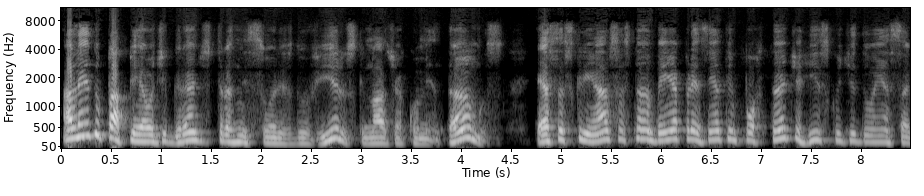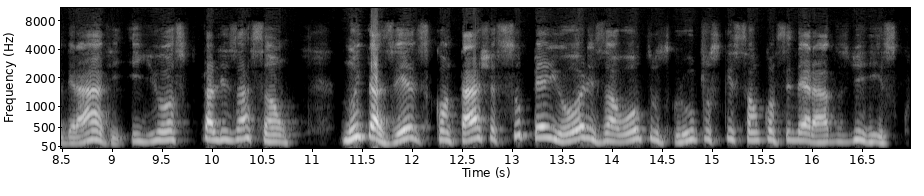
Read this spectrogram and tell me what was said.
Além do papel de grandes transmissores do vírus, que nós já comentamos, essas crianças também apresentam importante risco de doença grave e de hospitalização, muitas vezes com taxas superiores a outros grupos que são considerados de risco.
